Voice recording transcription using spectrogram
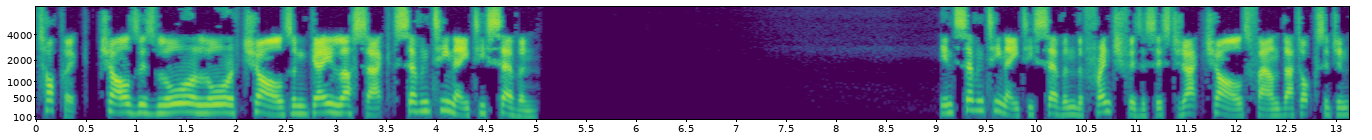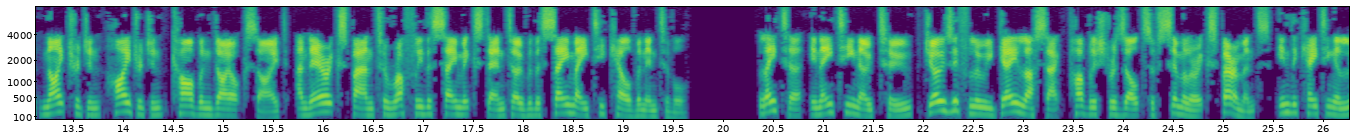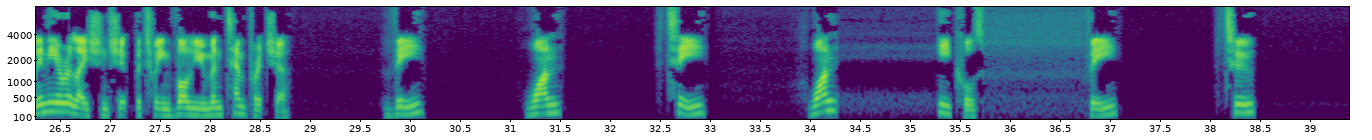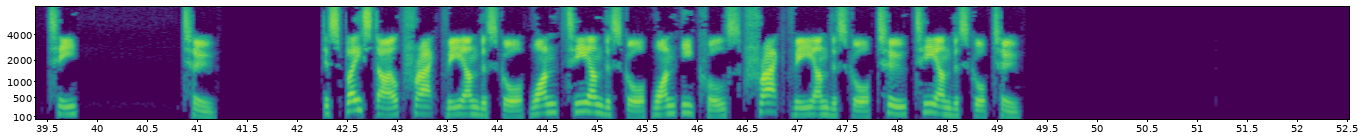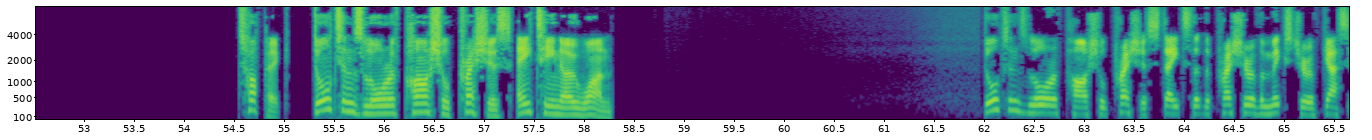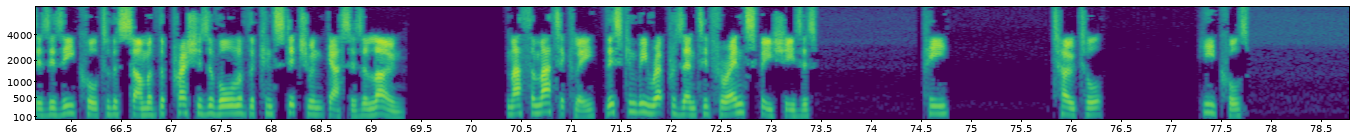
Topic: Charles's Law A Law of Charles and Gay-Lussac 1787. In 1787 the French physicist Jacques Charles found that oxygen, nitrogen, hydrogen, carbon dioxide, and air expand to roughly the same extent over the same 80 Kelvin interval. Later, in 1802, Joseph Louis Gay-Lussac published results of similar experiments, indicating a linear relationship between volume and temperature. V one T one equals V two T two Display style frac v underscore one t underscore one equals frac v underscore two t underscore two. Topic: Dalton's law of partial pressures 1801. Dalton's law of partial pressure states that the pressure of a mixture of gases is equal to the sum of the pressures of all of the constituent gases alone. Mathematically, this can be represented for n species as P total equals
